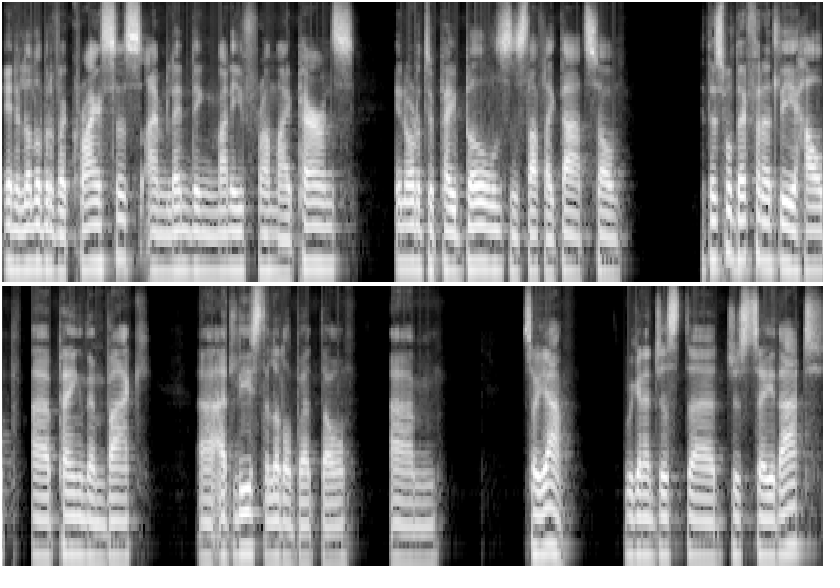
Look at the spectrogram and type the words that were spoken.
in a little bit of a crisis. I'm lending money from my parents in order to pay bills and stuff like that. So this will definitely help uh, paying them back uh, at least a little bit, though. Um, so yeah, we're gonna just uh, just say that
